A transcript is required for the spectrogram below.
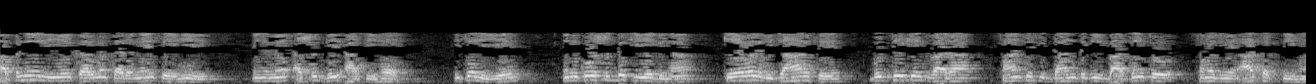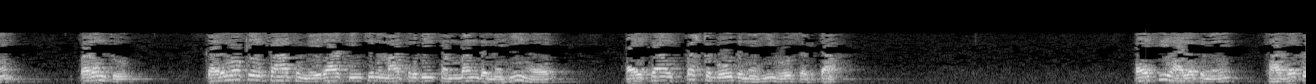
अपने लिए कर्म करने से ही इनमें अशुद्धि आती है। इसलिए इनको शुद्ध किए बिना केवल विचार से बुद्धि के द्वारा शांति सिद्धांत की बातें तो समझ में आ सकती हैं, परंतु कर्मों के साथ मेरा किंचन मात्र भी संबंध नहीं है ऐसा स्पष्ट बोध नहीं हो सकता। ऐसी हालत में साधक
